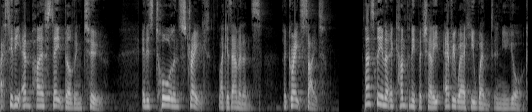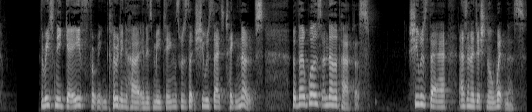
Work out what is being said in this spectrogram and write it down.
I see the Empire State Building too. It is tall and straight, like His Eminence. A great sight. Pascalina accompanied Pacelli everywhere he went in New York. The reason he gave for including her in his meetings was that she was there to take notes, but there was another purpose. She was there as an additional witness,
